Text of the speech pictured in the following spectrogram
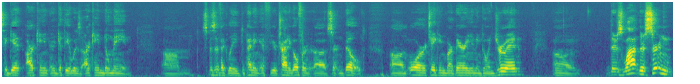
to get arcane or get the what is it, arcane domain. Um, specifically, depending if you're trying to go for a certain build, um, or taking barbarian and going druid. Um, there's lot. There's certain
